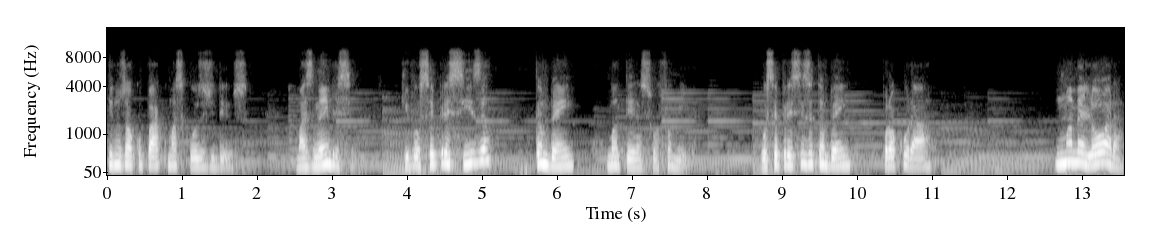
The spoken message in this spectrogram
de nos ocupar com as coisas de Deus. Mas lembre-se que você precisa também manter a sua família. Você precisa também procurar uma melhora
